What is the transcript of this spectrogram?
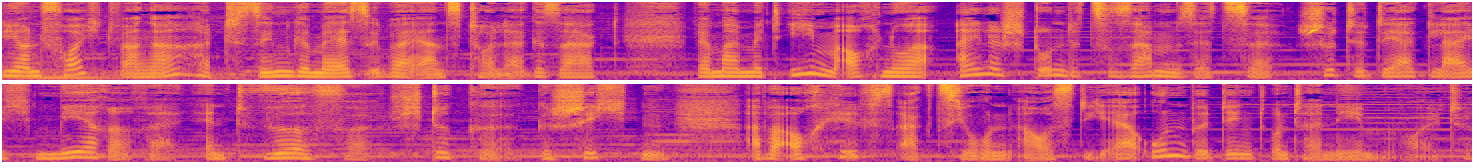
Leon Feuchtwanger hat sinngemäß über Ernst Toller gesagt, wenn man mit ihm auch nur eine Stunde zusammensitze, schütte der gleich mehrere Entwürfe, Stücke, Geschichten, aber auch Hilfsaktionen aus, die er unbedingt unternehmen wollte.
